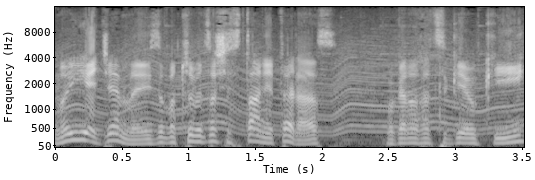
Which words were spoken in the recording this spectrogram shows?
No i jedziemy i zobaczymy, co się stanie teraz. Uwaga na te cegiełki.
